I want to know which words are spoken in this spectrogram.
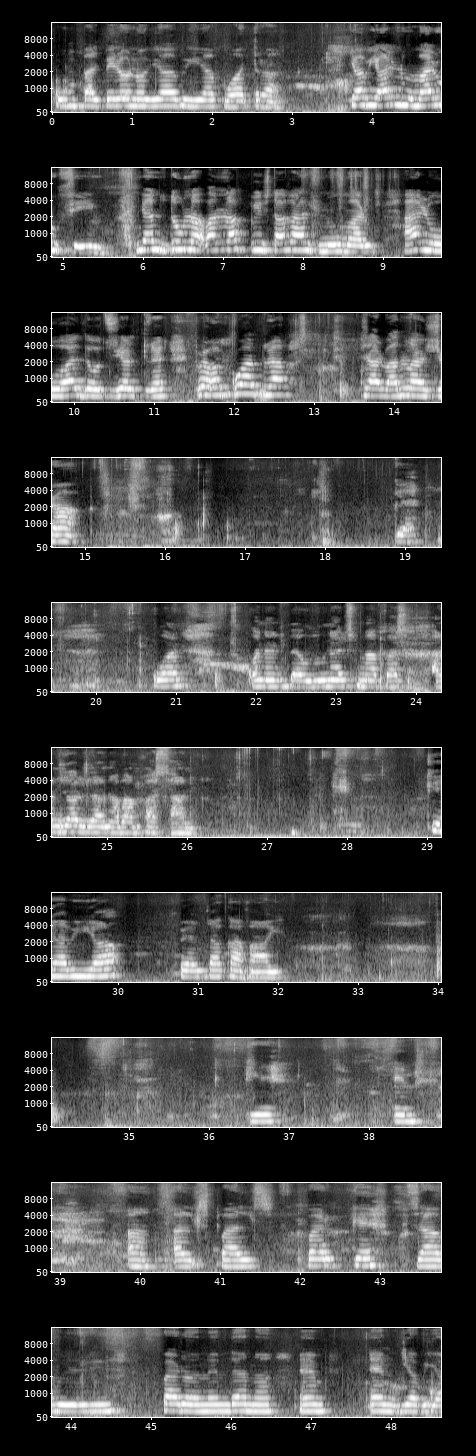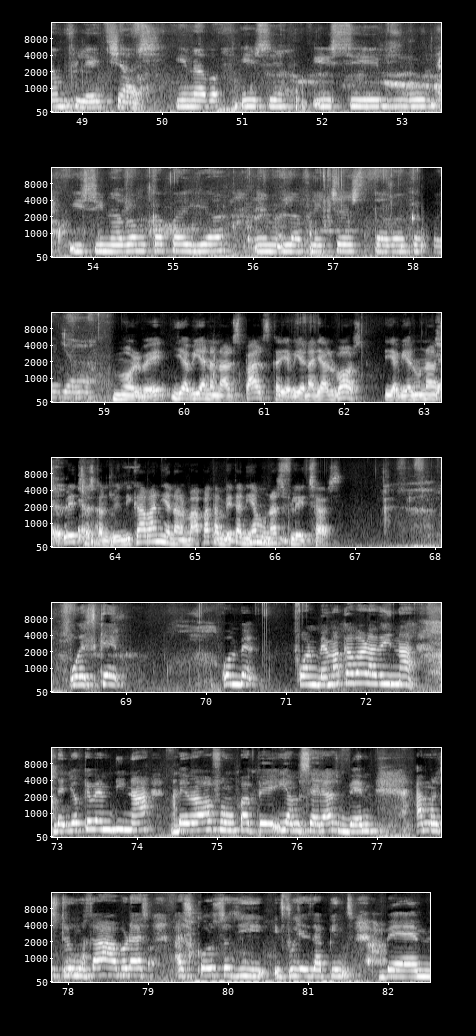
un pal, però no hi havia quatre. Hi havia el número 5. I ens donaven les pistes als números. L'1, el 2 i el 3. Però el 4 se'l van deixar. Què? Quan, quan ens veu donar els mapes, ens els anàvem passant. Que havia pèl de cavall. Que hem, a, els pals perquè sabem per on hem d'anar. Hem, hem, hi havia fletxes i, anava, i, si, i, si, i si anàvem cap allà, la fletxa estava cap allà. Molt bé, hi havien en els pals que hi havien allà al bosc hi havia unes fletxes que ens ho indicaven i en el mapa també teníem unes fletxes. Pues que quan, ve, quan vam acabar de dinar, d'allò que vam dinar, vam agafar un paper i amb ceres vam, amb els troncs d'arbres, escorces i, i fulles de pins, vam,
